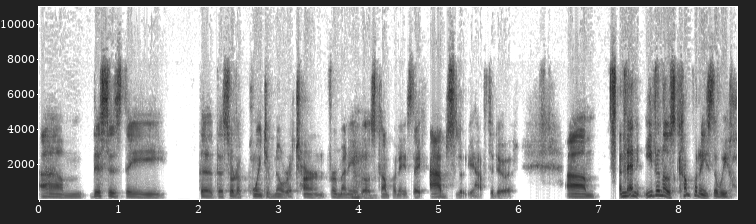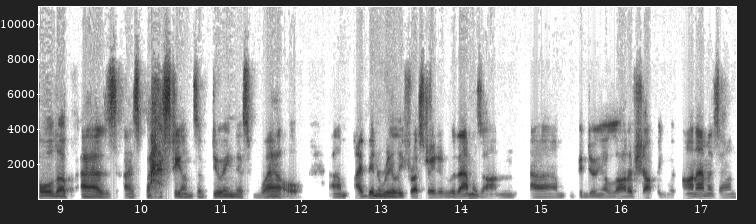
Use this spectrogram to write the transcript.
um, this is the the the sort of point of no return for many mm-hmm. of those companies. They absolutely have to do it. Um, and then even those companies that we hold up as as bastions of doing this well, um, I've been really frustrated with Amazon. Um, been doing a lot of shopping with on Amazon.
